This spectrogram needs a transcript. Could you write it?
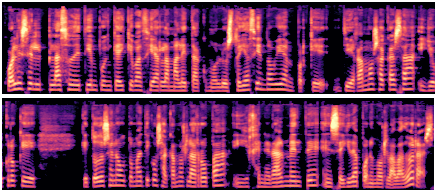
¿cuál es el plazo de tiempo en que hay que vaciar la maleta? Como lo estoy haciendo bien, porque llegamos a casa y yo creo que que todos en automático sacamos la ropa y generalmente enseguida ponemos lavadoras.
